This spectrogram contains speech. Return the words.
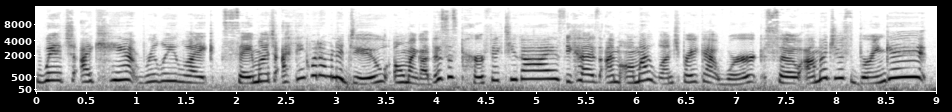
which I can't really like say much. I think what I'm gonna do, oh my God, this is perfect you guys because I'm on my lunch break at work. So I'm gonna just bring it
